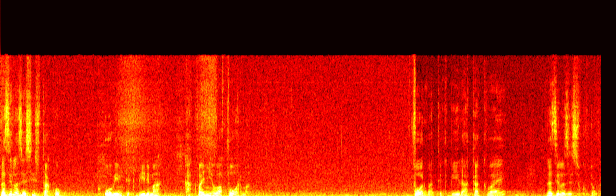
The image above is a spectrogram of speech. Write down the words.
Razilaze se isto tako u ovim tekbirima kakva je njihova forma. Forma tekbira kakva je, razilaze se kod toga.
